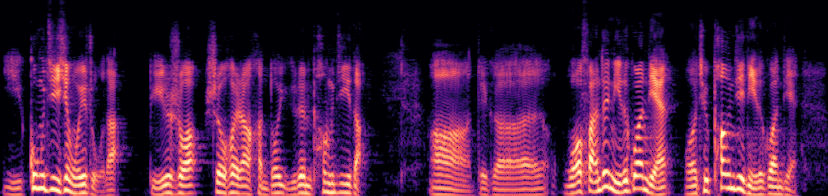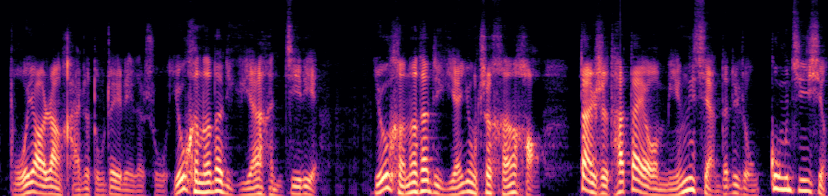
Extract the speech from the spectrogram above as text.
以攻击性为主的。比如说，社会上很多舆论抨击的，啊，这个我反对你的观点，我去抨击你的观点，不要让孩子读这一类的书。有可能他的语言很激烈，有可能他的语言用词很好，但是他带有明显的这种攻击性，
